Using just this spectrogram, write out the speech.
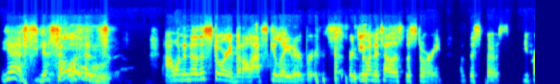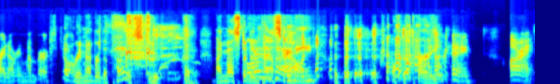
Yes, yes, it Oh. was. I want to know the story, but I'll ask you later, Bruce. or do you want to tell us the story of this post? You probably don't remember. Don't remember the post. I must have Or been the passed out. party. Or the party. Okay. All right.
